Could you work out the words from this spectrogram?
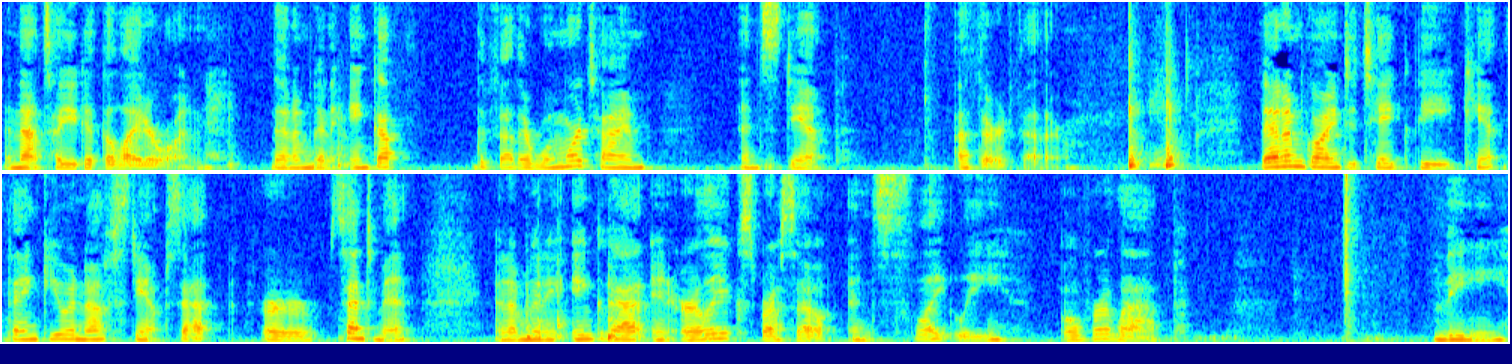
And that's how you get the lighter one. Then I'm going to ink up the feather one more time and stamp a third feather. Then I'm going to take the Can't Thank You Enough stamp set, or sentiment, and I'm going to ink that in Early Espresso and slightly overlap the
